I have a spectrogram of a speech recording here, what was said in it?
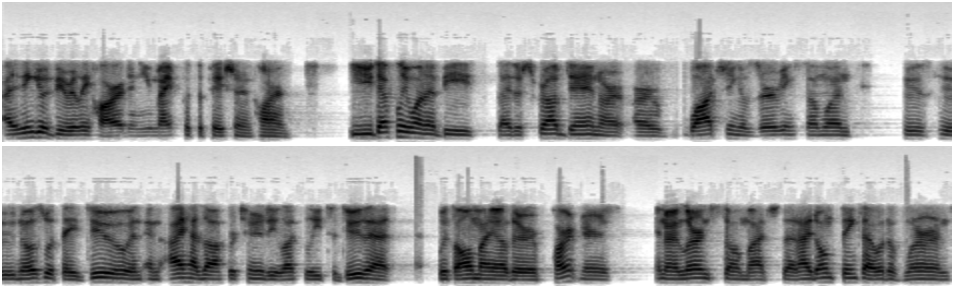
I think it would be really hard and you might put the patient in harm. You definitely want to be either scrubbed in or, or watching, observing someone who's, who knows what they do. And, and I had the opportunity, luckily, to do that with all my other partners. And I learned so much that I don't think I would have learned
